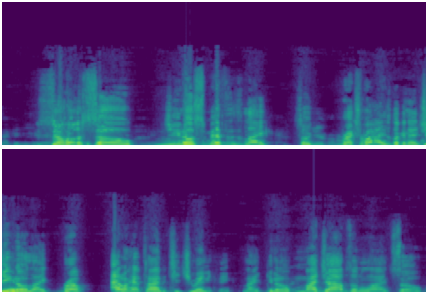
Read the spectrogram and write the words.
Second year. So so Geno Smith is like so Rex Ryan is looking at Geno like, bro, I don't have time to teach you anything. Like you know, my job's on the line, so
